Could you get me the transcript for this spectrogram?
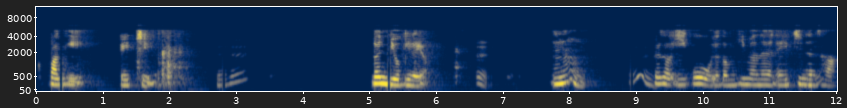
곱하기 H 응. 는 6이래요. 응. 음. 음. 그래서 2고 이거 넘기면은 H는 음. 4.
